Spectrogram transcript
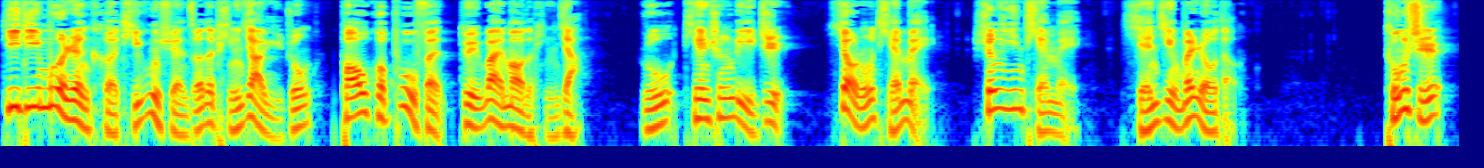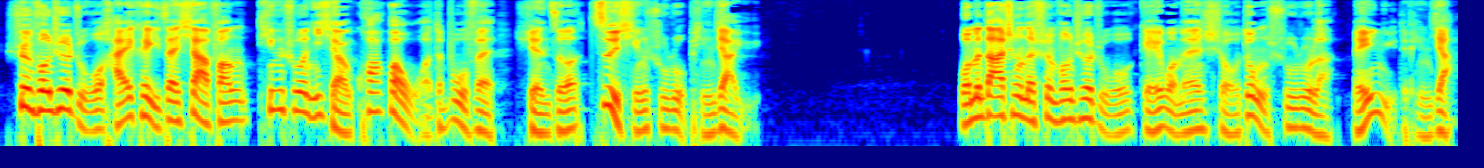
滴滴默认可提供选择的评价语中包括部分对外貌的评价，如“天生丽质”“笑容甜美”“声音甜美”“娴静温柔”等。同时，顺风车主还可以在下方“听说你想夸夸我的”部分选择自行输入评价语。我们搭乘的顺风车主给我们手动输入了美女的评价，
